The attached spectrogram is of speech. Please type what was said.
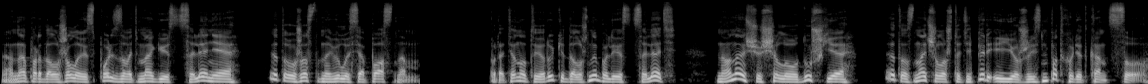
Она продолжала использовать магию исцеления, это уже становилось опасным. Протянутые руки должны были исцелять, но она ощущала удушье, это значило, что теперь ее жизнь подходит к концу.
